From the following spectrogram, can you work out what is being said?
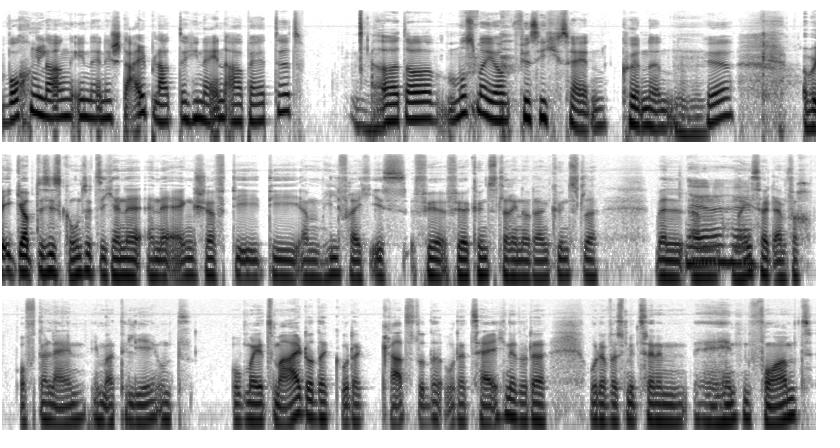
wochenlang in eine Stahlplatte hineinarbeitet, mhm. da muss man ja für sich sein können. Mhm. Ja? Aber ich glaube, das ist grundsätzlich eine, eine Eigenschaft, die, die ähm, hilfreich ist für, für eine Künstlerin oder einen Künstler, weil ähm, ja, man ist halt einfach oft allein im Atelier und ob man jetzt malt oder, oder kratzt oder, oder zeichnet oder, oder was mit seinen Händen formt,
